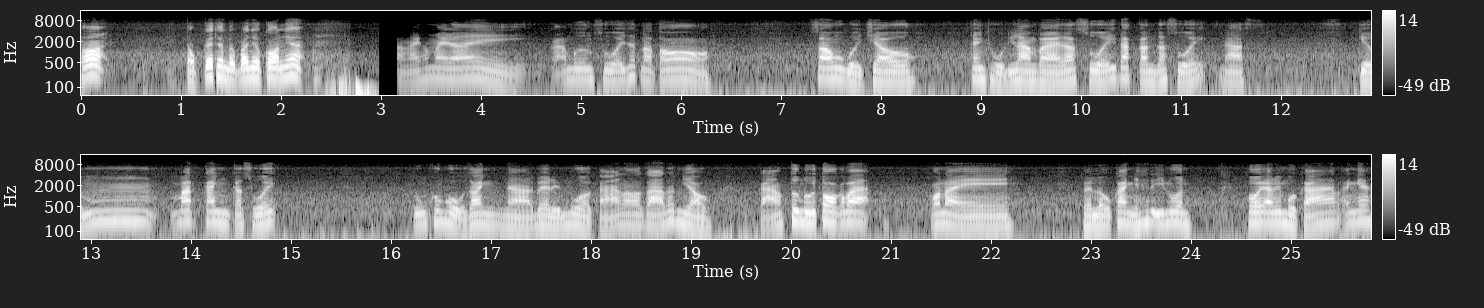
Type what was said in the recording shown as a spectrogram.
Thôi. Tổng kết thêm được bao nhiêu con nhá. Ngày hôm nay đây Cá mương suối rất là to. Sau một buổi chiều Tranh thủ đi làm về, ra suối, ra cần, ra suối, là Kiếm bát canh, cá suối. Cũng không hổ danh là bây đến mùa cá nó ra rất nhiều, Cá tương đối to các bạn Con này Về nấu canh hết ý luôn. Thôi em đi mồi cá anh nhé.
